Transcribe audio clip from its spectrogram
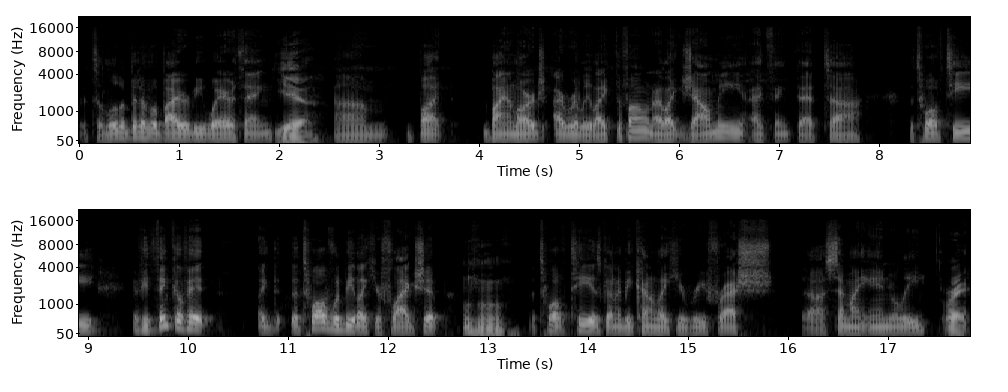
It's a little bit of a buyer beware thing. yeah Um, but by and large, I really like the phone. I like Xiaomi. I think that uh, the 12T, if you think of it, like the, the 12 would be like your flagship. mm-hmm The 12T is going to be kind of like your refresh uh, semi-annually. right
